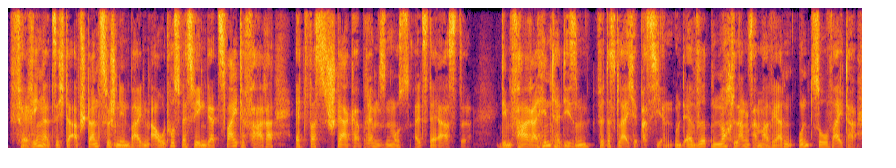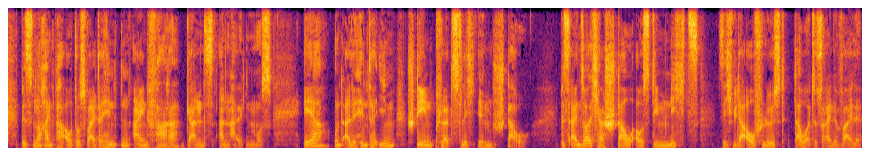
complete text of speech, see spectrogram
verringert sich der Abstand zwischen den beiden Autos, weswegen der zweite Fahrer etwas stärker bremsen muss als der erste. Dem Fahrer hinter diesem wird das gleiche passieren und er wird noch langsamer werden und so weiter, bis noch ein paar Autos weiter hinten ein Fahrer ganz anhalten muss. Er und alle hinter ihm stehen plötzlich im Stau. Bis ein solcher Stau aus dem Nichts sich wieder auflöst, dauert es eine Weile,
